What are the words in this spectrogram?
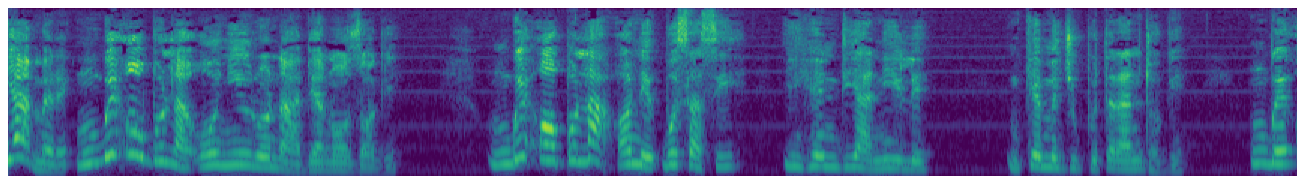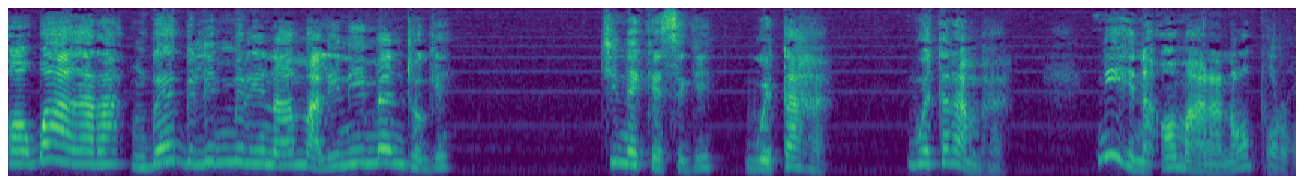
Ya mere mgbe ọbụla onye iro na-abịa n'ụzọ gị mgbe ọbụla ọ na-ekposasị ihe ndị a niile nke mejupụtara ndụ gị mgbe ọgba aghara mgbe ebili mmiri na-amali n'ime ndụ gị chineke si gị weta ha wetara m ha. N'ihi na ọ maara na ọ pụrụ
